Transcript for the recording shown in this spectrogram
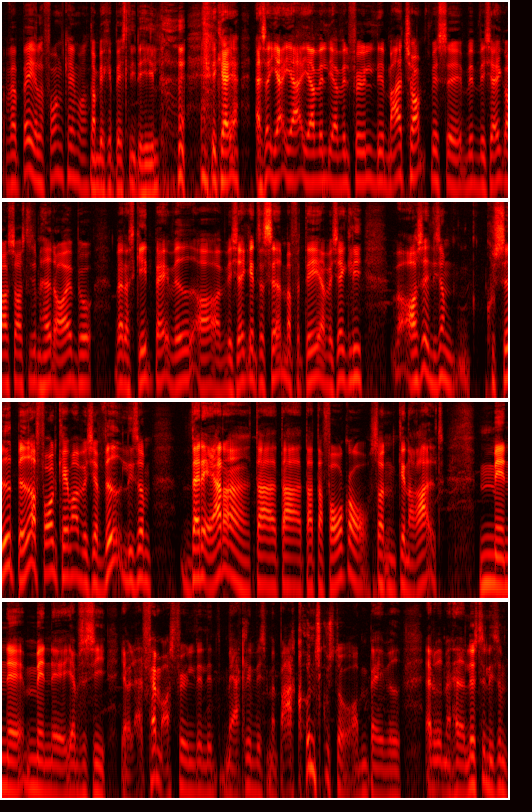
At være bag eller foran kameraet? Nå, men jeg kan bedst lide det hele. det kan jeg. Altså, jeg, jeg, jeg, vil, jeg vil føle, det er meget tomt, hvis, øh, hvis- jeg ikke også, også ligesom havde et øje på, hvad der skete bagved, og hvis jeg ikke interesserede mig for det, og hvis jeg ikke lige også ligesom kunne sidde bedre foran kameraet, hvis jeg ved ligesom, hvad det er, der, der, der, der, der foregår sådan generelt. Men, øh, men øh, jeg vil så sige, jeg vil fandme også føle det lidt mærkeligt, hvis man bare kun skulle stå oppe bagved. At du ved, man havde lyst til ligesom,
